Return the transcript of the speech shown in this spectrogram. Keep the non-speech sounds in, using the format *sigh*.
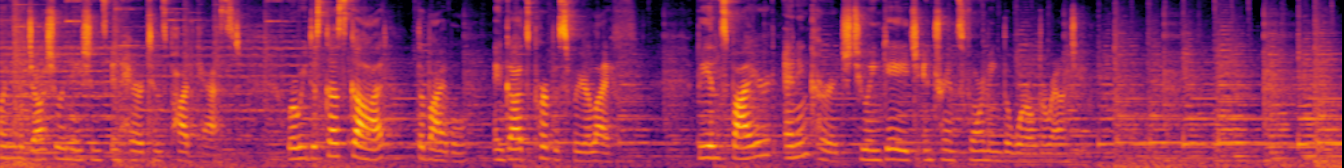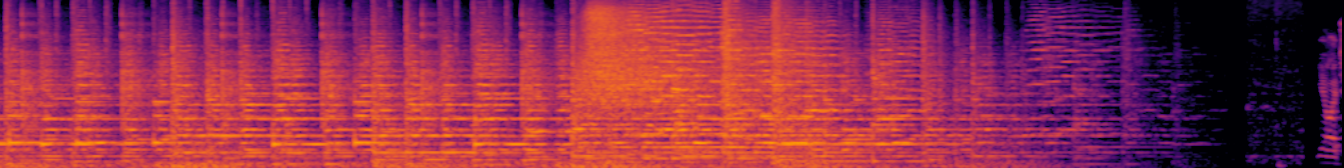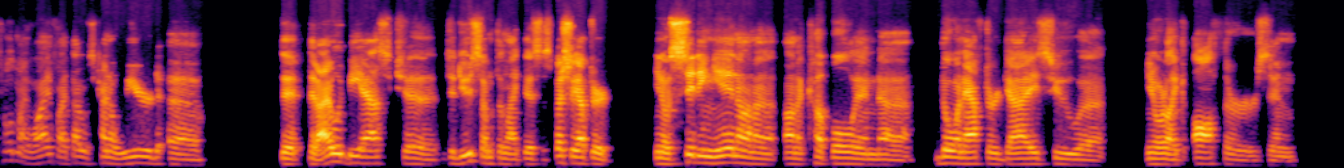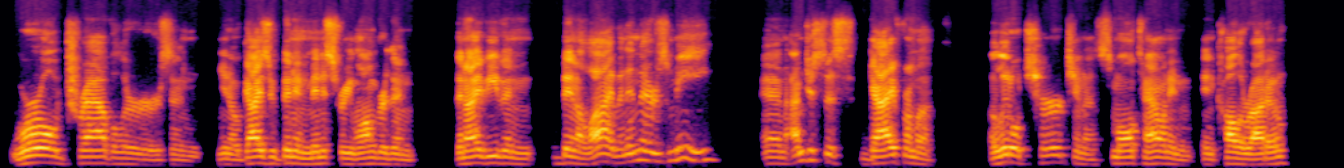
Joining the Joshua Nations Inheritance Podcast, where we discuss God, the Bible, and God's purpose for your life. Be inspired and encouraged to engage in transforming the world around you. you know, I told my wife I thought it was kind of weird uh, that that I would be asked to to do something like this, especially after you know sitting in on a on a couple and uh, going after guys who uh, you know are like authors and world travelers and you know guys who've been in ministry longer than than I've even been alive. And then there's me, and I'm just this guy from a a little church in a small town in in Colorado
